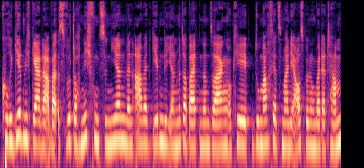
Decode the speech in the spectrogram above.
korrigiert mich gerne, aber es wird doch nicht funktionieren, wenn Arbeitgebende ihren Mitarbeitenden sagen, okay, du machst jetzt mal die Ausbildung bei der TAM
